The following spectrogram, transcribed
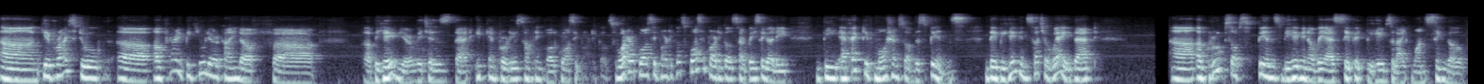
uh, give rise to uh, a very peculiar kind of behavior, which is that it can produce something called quasiparticles. What are quasiparticles? Quasiparticles are basically the effective motions of the spins. They behave in such a way that uh, a groups of spins behave in a way as if it behaves like one single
